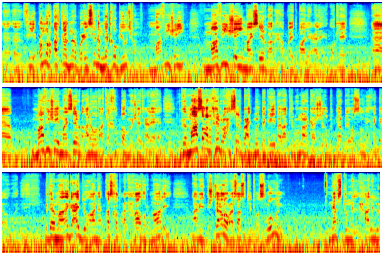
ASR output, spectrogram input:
آه، في عمر أقل من 40 سنة ملكوا بيوتهم. ما في شيء ما في شيء ما يصير أنا حطيت بالي عليه أوكي؟ ما في شيء ما يصير إذا أنا وضعت له خطة ومشيت عليها. إذا ما صار الحين راح يصير بعد مده قريبه لكن المهم أنا قاعد أشتغل بالدرب اللي يوصلني حقه هو. بدل ما أقعد وأنا أسخط على الحاضر مالي امين اشتغلوا على أساس توصلون نفسكم للحال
